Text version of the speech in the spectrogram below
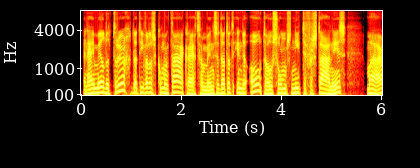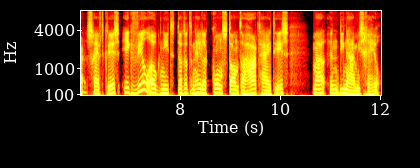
En hij mailde terug dat hij wel eens commentaar krijgt van mensen dat het in de auto soms niet te verstaan is. Maar, schrijft Chris, ik wil ook niet dat het een hele constante hardheid is, maar een dynamisch geheel.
